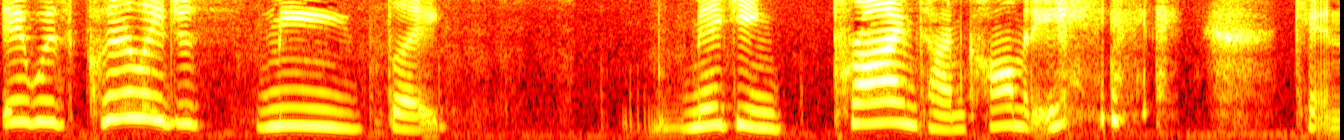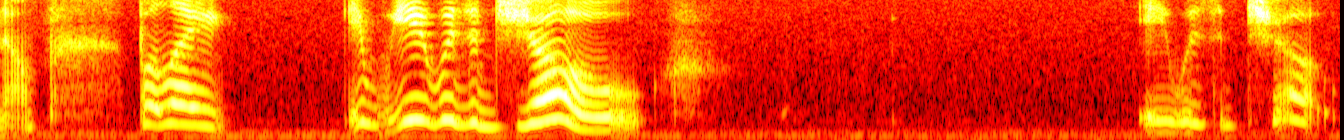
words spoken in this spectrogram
it was clearly just me like making prime time comedy. okay, no, but like, it it was a joke it was a joke.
